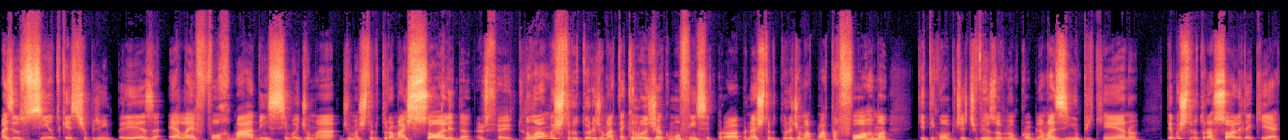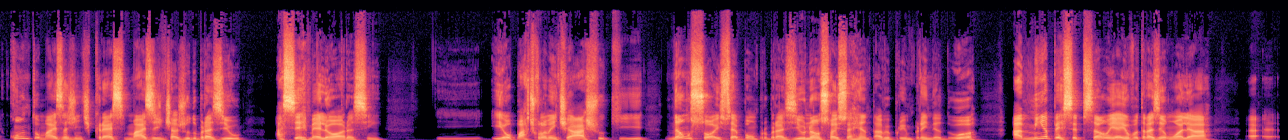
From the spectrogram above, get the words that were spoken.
Mas eu sinto que esse tipo de empresa, ela é formada em cima de uma, de uma estrutura mais sólida. Perfeito. Não é uma estrutura de uma tecnologia como um fim em si próprio, não é estrutura de uma plataforma que tem como objetivo resolver um problemazinho pequeno. Tem uma estrutura sólida que é, quanto mais a gente cresce, mais a gente ajuda o Brasil a ser melhor, assim. E, e eu particularmente acho que não só isso é bom para o Brasil, não só isso é rentável para o empreendedor, a minha percepção, e aí eu vou trazer um olhar é, é,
